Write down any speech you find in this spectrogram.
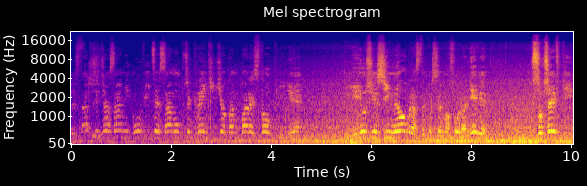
Wystarczy czasami głowicę samą przekręcić o tam parę stopni, nie? I już jest inny obraz tego semafora. Nie wiem, soczewki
